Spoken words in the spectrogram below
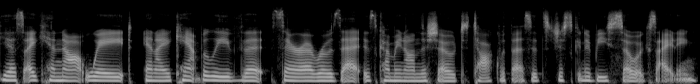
Yes, I cannot wait. And I can't believe that Sarah Rosett is coming on the show to talk with us. It's just going to be so exciting.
